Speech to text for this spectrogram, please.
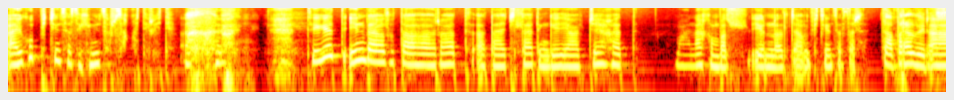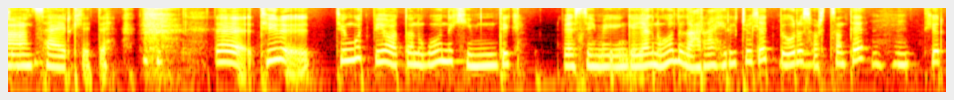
айгуу бичгийн цаас хэмнэн сурсахгүй тэр үед. Тэгээд энэ байгууллагатаа ороод одоо ажиллаад ингээд явж байхад манайхан бол ер нь бол жаа бичгийн цаасаар забрааг ирсэн. Аа сайн ирлээ Тэгээ тэр тэнгуут би одоо нөгөө нэг химндэг байсан юм ингээ яг нөгөө нэг арга хэрэгжүүлээд би өөрөө сурцсан те. Тэгэхээр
